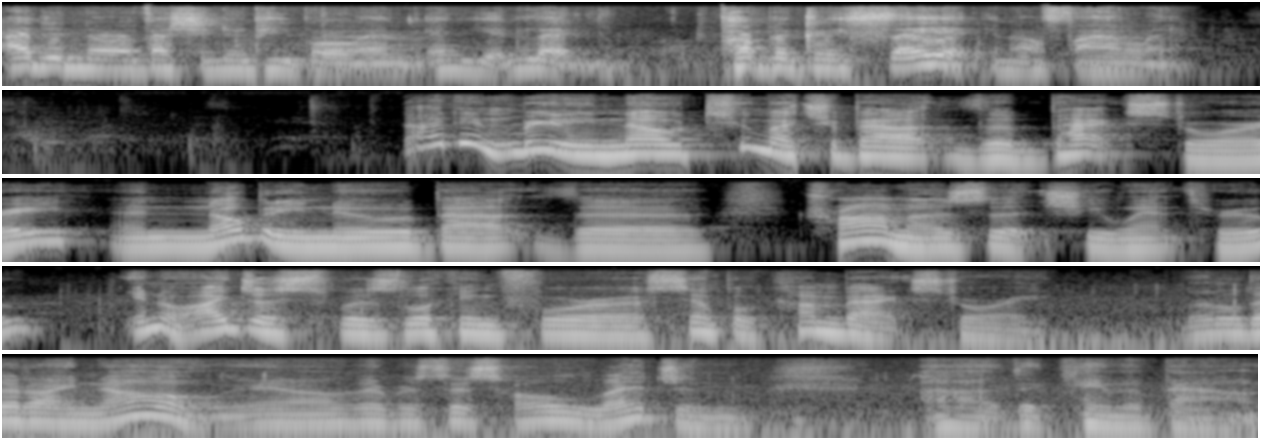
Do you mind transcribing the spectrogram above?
I didn't know if I should do people and, and let publicly say it, you know, finally. I didn't really know too much about the backstory, and nobody knew about the traumas that she went through. You know, I just was looking for a simple comeback story. Little did I know, you know, there was this whole legend uh, that came about.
